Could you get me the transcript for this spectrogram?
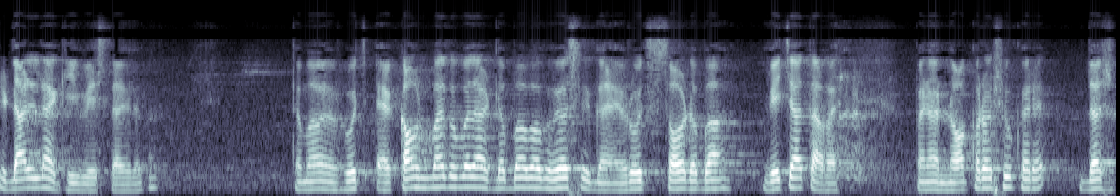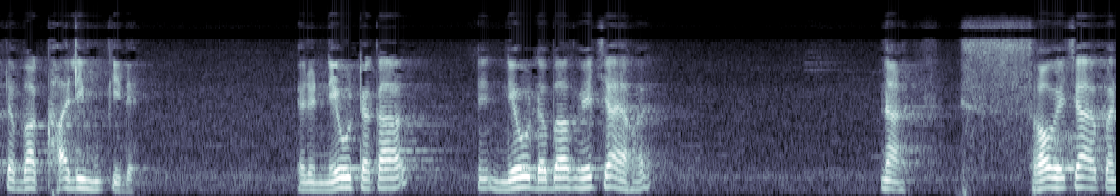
એ ડાલડા ઘી વેચતા એ લોકો તમારે રોજ એકાઉન્ટમાં તો બધા ડબ્બા વ્યવસ્થિત ગણાય. રોજ સો ડબ્બા વેચાતા હોય. પણ આ નોકરો શું કરે? દસ ડબ્બા ખાલી મૂકી દે. એટલે નેવું ટકા, નેવું ડબ્બા વેચાયા હોય. ના, સો વેચાયા પણ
